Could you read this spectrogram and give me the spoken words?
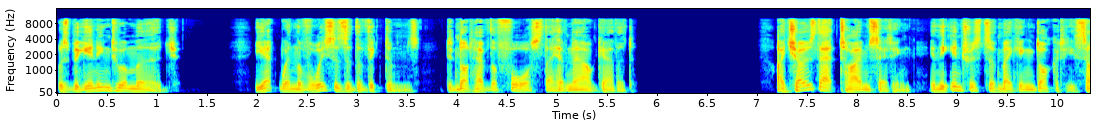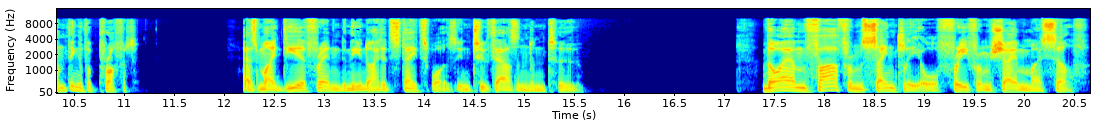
was beginning to emerge, yet when the voices of the victims did not have the force they have now gathered. I chose that time setting in the interests of making Docherty something of a prophet, as my dear friend in the United States was in 2002. Though I am far from saintly or free from shame myself,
